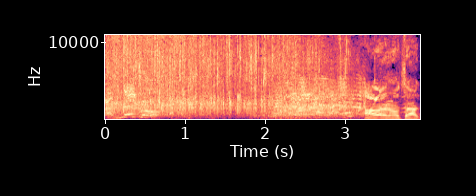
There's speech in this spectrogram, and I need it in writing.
a nebo Ale no tak,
